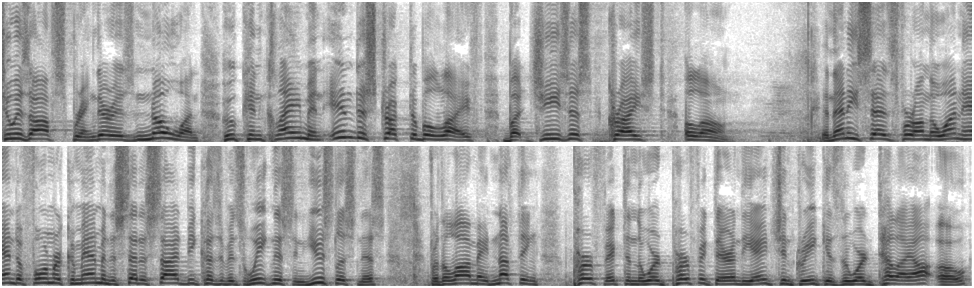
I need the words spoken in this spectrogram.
to his offspring. There is no one who can claim an indestructible life but Jesus Christ alone. And then he says, For on the one hand, a former commandment is set aside because of its weakness and uselessness, for the law made nothing perfect. And the word perfect there in the ancient Greek is the word teleao,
